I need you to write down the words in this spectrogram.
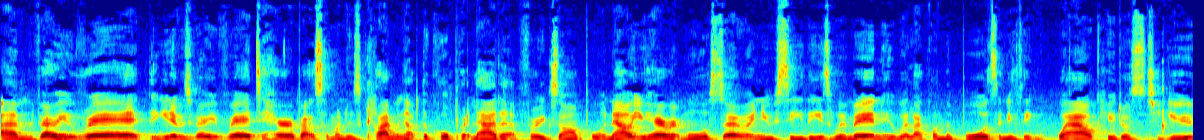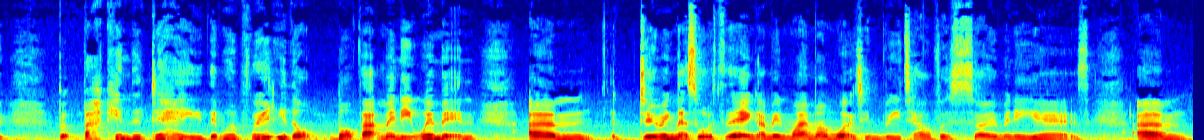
Um, very rare, you know, it was very rare to hear about someone who's climbing up the corporate ladder, for example. Now you hear it more so, and you see these women who are like on the boards, and you think, wow, kudos to you. But back in the day, there were really not, not that many women um, doing that sort of thing. I mean, my mum worked in retail for so many years. Um,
